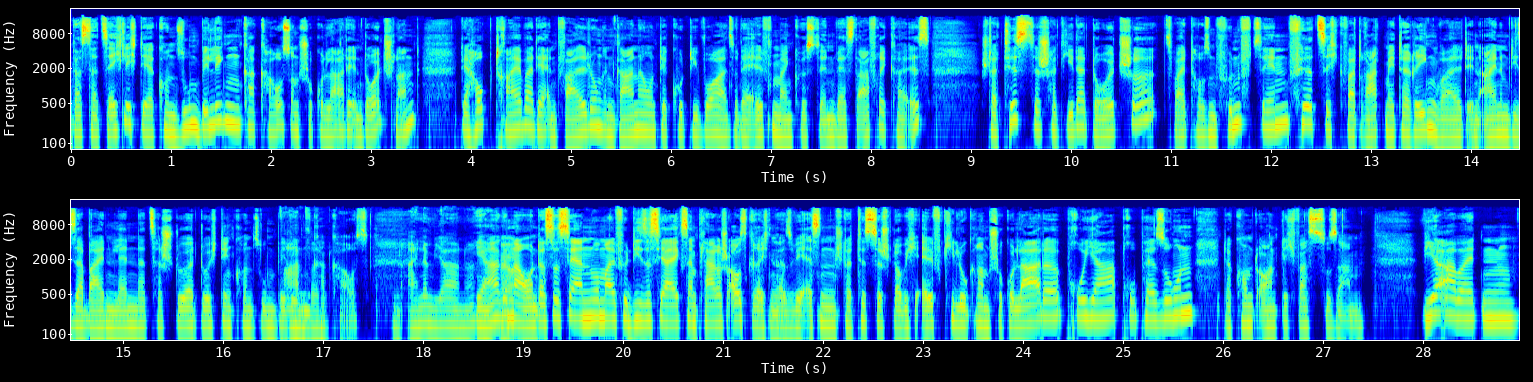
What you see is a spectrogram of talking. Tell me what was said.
dass tatsächlich der Konsum billigen Kakaos und Schokolade in Deutschland der Haupttreiber der Entwaldung in Ghana und der Côte d'Ivoire, also der Elfenbeinküste in Westafrika ist. Statistisch hat jeder Deutsche 2015 40 Quadratmeter Regenwald in einem dieser beiden Länder zerstört durch den Konsum billigen Wahnsinn. Kakaos. In einem Jahr, ne? Ja, genau. Und das ist ja nur mal für dieses Jahr exemplarisch ausgerechnet. Also wir essen statistisch, glaube ich, 11 Kilogramm Schokolade pro Jahr pro Person. Da kommt ordentlich was zusammen. Wir arbeiten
